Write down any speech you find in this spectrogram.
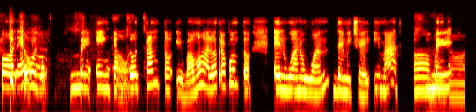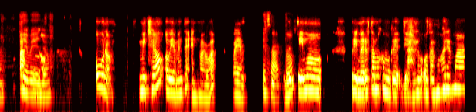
Por Como eso me encantó tanto. Y vamos al otro punto, el one-on-one de Michelle y Matt. Oh Me qué bello. Uno, Michelle obviamente es nueva. Exacto. decimos, primero estamos como que, diablo, otras mujeres más.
